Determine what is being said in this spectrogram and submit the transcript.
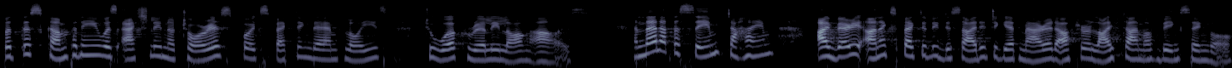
But this company was actually notorious for expecting their employees to work really long hours. And then at the same time, I very unexpectedly decided to get married after a lifetime of being single.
